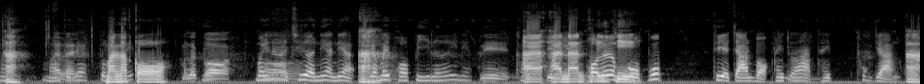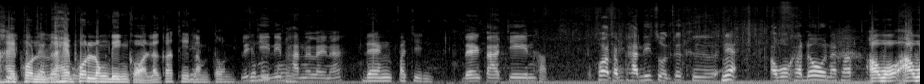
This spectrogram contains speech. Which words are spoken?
มาอะ มาที่แรกต้นมะละกอ มะละกอไม่น่าเชื่อเนี่ยเนี่ยอะ ยังไม่พอปีเลยเนี่ย นี่อ่าอันนั้นพอเริ่มลิ้นจี่ปลูกปุ๊บที่อาจารย์บอกให้ราดให้ทุกอย่างอ่าให้พ่นฉีดตั้งแต่เริ่มให้พ่นปลูกลงดินก่อนแล้วก็ที่ลำต้น ลิ้นจี่นี่พันธุ์อะไรนะ แดงปลาจิน แดงตาจีน ครับข้อสำคัญที่สุดก็คือเนี่ย อะโวคาโดนะครับอะโวอะโว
